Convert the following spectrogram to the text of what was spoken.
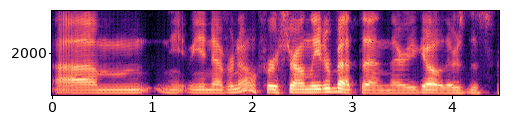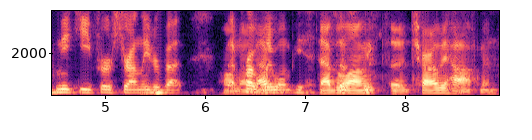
Um, you, you, never know. First round leader bet. Then there you go. There's the sneaky first round leader bet. Oh, that no, probably that, won't be. That so belongs sneaky. to Charley Hoffman.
